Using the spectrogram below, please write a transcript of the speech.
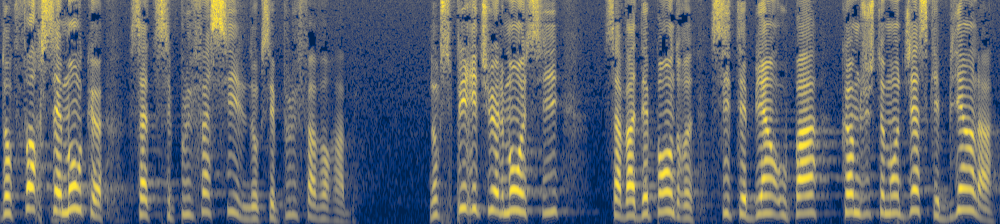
Donc forcément que c'est plus facile, donc c'est plus favorable. Donc spirituellement aussi, ça va dépendre si tu es bien ou pas, comme justement Jess qui est bien là.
